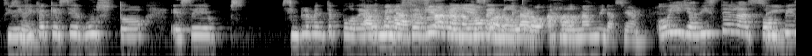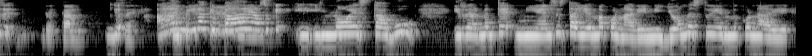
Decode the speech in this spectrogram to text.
Significa que ese gusto, ese simplemente poder reconocer la belleza en otro. Claro, ajá, una admiración. Oye, ¿ya viste las pompis de tal? Ay, mira qué padre, no sé qué. Y, no es tabú. Y realmente ni él se está yendo con nadie, ni yo me estoy yendo con nadie.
